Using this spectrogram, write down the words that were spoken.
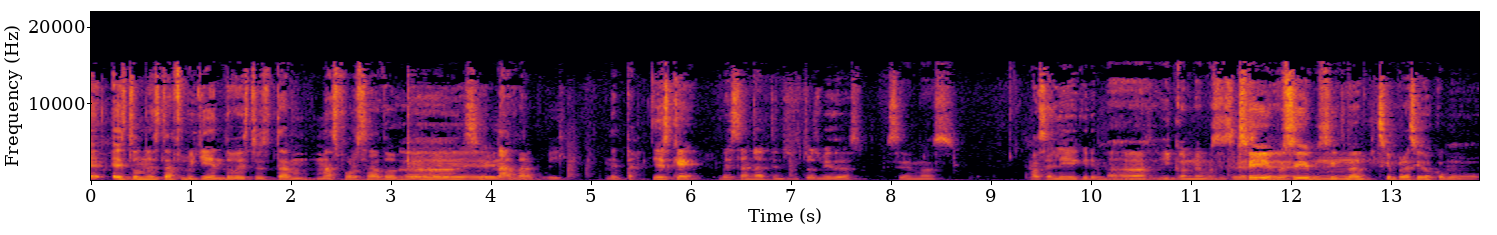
eh, esto no está fluyendo, esto está más forzado que Ajá, sí. nada, güey. Neta. Y es que ves a Nat en sus otros videos, se ve más... Más alegre, más. Ajá, y con Memo sí se ve Sí, pues sí, sí, mm. Nat siempre ha sido como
